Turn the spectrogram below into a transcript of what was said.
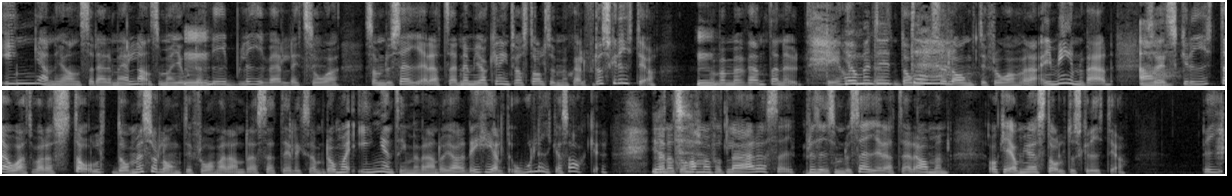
inga nyanser däremellan som har gjort mm. att vi blir väldigt så som du säger att så här, nej men jag kan inte vara stolt över mig själv för då skryter jag. Mm. bara, men vänta nu, det har ja, inte. Det, de är så långt ifrån varandra. I min värld ja. så är skryta och att vara stolt, de är så långt ifrån varandra så att det är liksom, de har ingenting med varandra att göra. Det är helt olika saker. Jag men att då har man fått lära sig, precis mm. som du säger, att ja, men, okej om jag är stolt då skryter jag. Det,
